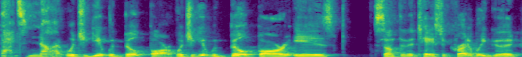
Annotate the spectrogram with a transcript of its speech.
That's not what you get with Built Bar. What you get with Built Bar is something that tastes incredibly good.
